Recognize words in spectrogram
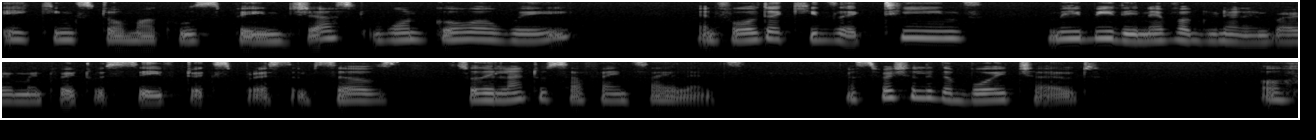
aching stomach whose pain just won't go away. And for older kids like teens, maybe they never grew in an environment where it was safe to express themselves, so they learn to suffer in silence. Especially the boy child. Oh,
